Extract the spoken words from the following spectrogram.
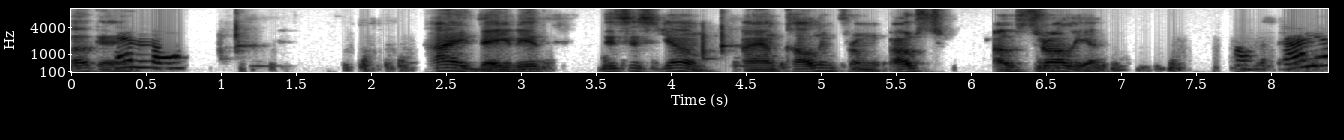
Okay. Hello. Hi, David. This is John. I am calling from Aus Australia. Australia.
